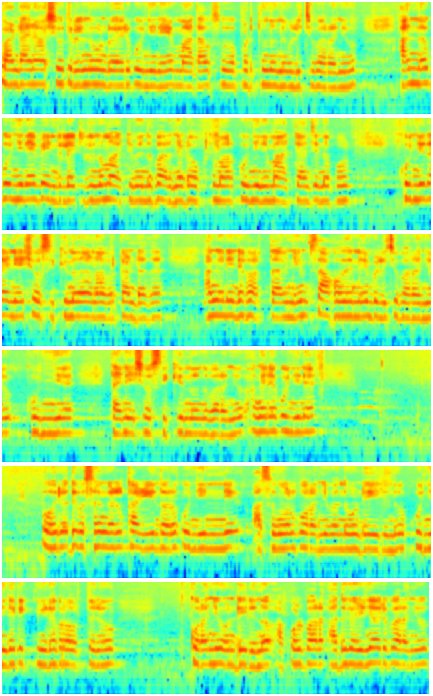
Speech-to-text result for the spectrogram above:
വണ്ടാന ആശുപത്രിയിൽ നിന്ന് കൊണ്ടുപോയ ഒരു കുഞ്ഞിനെ മാതാവ് സുഖപ്പെടുത്തുന്നെന്ന് വിളിച്ചു പറഞ്ഞു. അന്ന് കുഞ്ഞിനെ വെന്റിലേറ്ററിൽ നിന്ന് മാറ്റുമെന്ന് പറഞ്ഞ ഡോക്ടർമാർ കുഞ്ഞിനെ മാറ്റാൻ ചെന്നപ്പോൾ കുഞ്ഞ് തന്നെ ശ്വസിക്കുന്നതാണ് അവർ കണ്ടത്. അങ്ങനെ എന്റെ ഭർത്താവിനെയും സഹോദരനെയും വിളിച്ചു പറഞ്ഞു കുഞ്ഞ് തന്നെ ശ്വസിക്കുന്നു എന്ന് പറഞ്ഞു. അങ്ങനെ കുഞ്ഞിനെ ഓരോ ദിവസങ്ങൾ കഴിയും തോറും കുഞ്ഞിന് അസുഖങ്ങൾ കുറഞ്ഞു വന്നുകൊണ്ടേയിരുന്നു. കുഞ്ഞിന്റെ കിഡ്നിയുടെ പ്രവർത്തനവും കുറഞ്ഞുകൊണ്ടിരുന്നു. അപ്പോൾ പറ അത് കഴിഞ്ഞ് അവർ പറഞ്ഞു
